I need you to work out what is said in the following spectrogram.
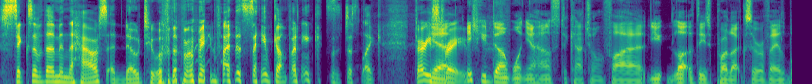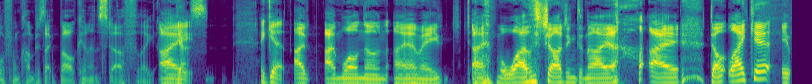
six of them in the house, and no two of them are made by the same company because it's just like very yeah. strange. If you don't want your house to catch on fire, you, a lot of these products are available from companies like Belkin and stuff. Like I, yes. again, I I'm well known. I am a I am a wireless charging denier. I don't like it. It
